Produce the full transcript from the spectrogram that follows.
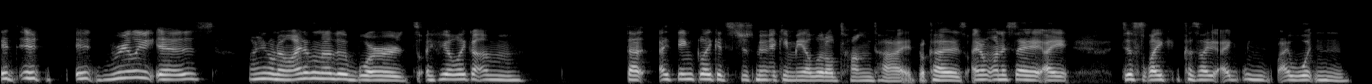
It it it really is. I don't know. I don't know the words. I feel like um that I think like it's just making me a little tongue tied because I don't want to say I dislike because I I I wouldn't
